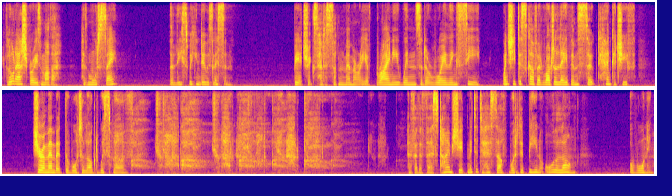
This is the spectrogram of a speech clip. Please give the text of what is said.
If Lord Ashbury's mother has more to say, the least we can do is listen. Beatrix had a sudden memory of briny winds and a roiling sea when she discovered Roger Latham's soaked handkerchief. She remembered the waterlogged whisper of, Do not go, do not go, do not go. And for the first time, she admitted to herself what it had been all along a warning.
